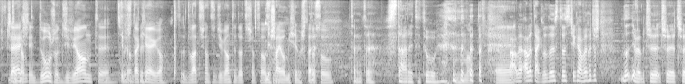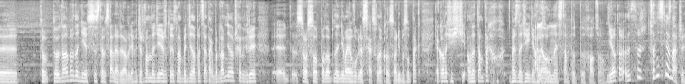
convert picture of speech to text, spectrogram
wcześniej, Dziewiąty? dużo, dziewiąty, dziewiąty. coś takiego. 2009, 2008. Mieszają mi się już te, to są... te, te stare tytuły. No. E... ale, ale tak, no to jest, to jest ciekawe, chociaż no nie wiem, czy, czy, czy to, to na pewno nie jest system seller dla mnie, chociaż mam nadzieję, że to jest na, będzie na PC-tach, bo dla mnie na przykład gry e, są, są, podobne, nie mają w ogóle sensu na konsoli, bo są tak, jak one się, one tam tak beznadziejnie Ale chodzą. Ale one stamtąd wychodzą. Nie o to, to, to nic nie znaczy.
